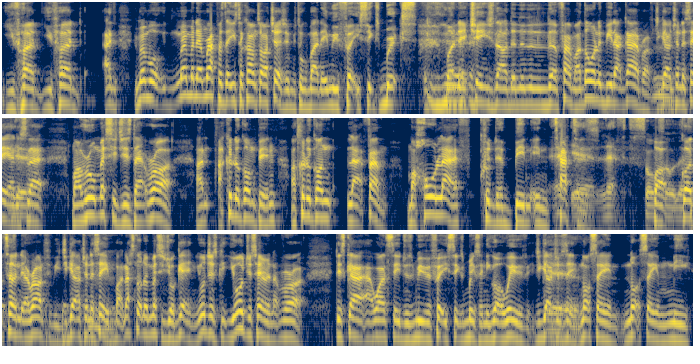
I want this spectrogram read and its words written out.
you've heard you've heard I remember remember them rappers that used to come to our church and we talk about they moved 36 bricks but they changed now the, the, the, the fam I don't want to be that guy bruv do you get what I'm mm. trying to say and it's like my real message is that raw and I could have gone bin I could have gone like fam my whole life could have been in tatters Yeah, left. So but so left. God turned it around for me. Do you get what I'm trying to say? Mm. But that's not the message you're getting. You're just you're just hearing that, bro. This guy at one stage was moving 36 bricks and he got away with it. Do you get what I'm trying to say? Not saying not saying me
